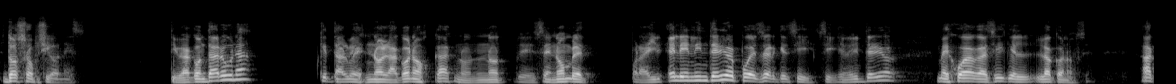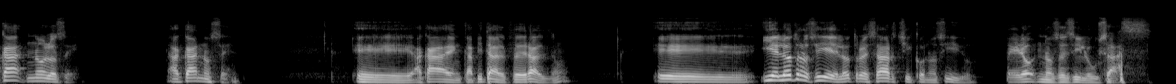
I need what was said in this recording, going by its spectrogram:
dos opciones. Te voy a contar una que tal vez no la conozcas, no, ese nombre por ahí. en el interior puede ser que sí, sí, en el interior me juega así que lo conoce. Acá no lo sé. Acá no sé. Eh, acá en Capital Federal, ¿no? Eh, y el otro sí, el otro es archi conocido, pero no sé si lo usás.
